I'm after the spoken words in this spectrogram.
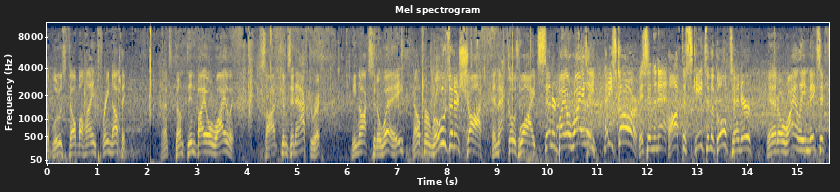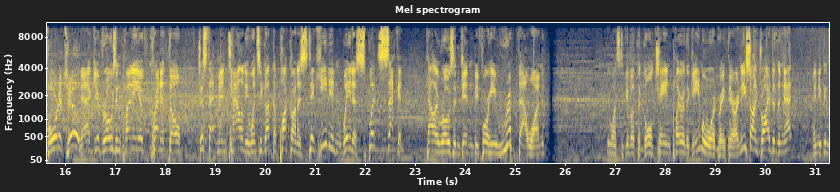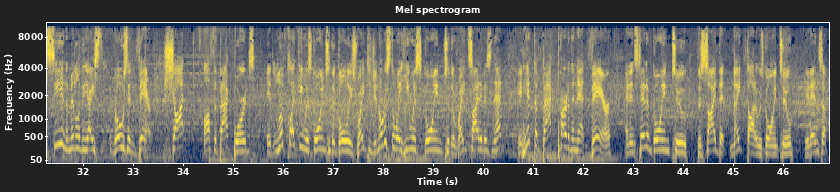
The Blues fell behind 3 0. That's dumped in by O'Reilly. Saad comes in after it. He knocks it away. Now for Rosen a shot, and that goes wide. Centered by O'Reilly, and he scores. It's in the net. Off the skates of the goaltender, and O'Reilly makes it four to two. Yeah, give Rosen plenty of credit though. Just that mentality. Once he got the puck on his stick, he didn't wait a split second. Calle Rosen didn't before he ripped that one. He wants to give out the Gold Chain Player of the Game award right there. A Nissan drive to the net, and you can see in the middle of the ice Rosen there. Shot off the backboards. It looked like he was going to the goalie's right. Did you notice the way he was going to the right side of his net? It hit the back part of the net there, and instead of going to the side that Knight thought it was going to, it ends up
